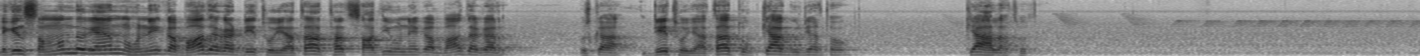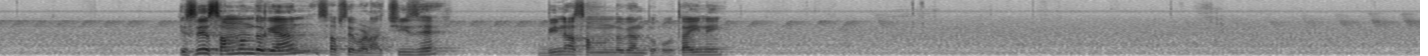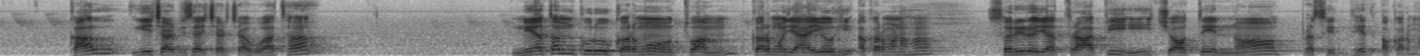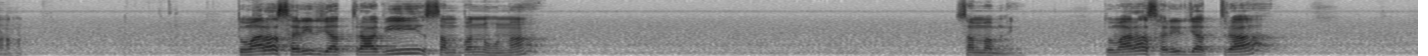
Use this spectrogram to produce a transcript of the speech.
लेकिन संबंध ज्ञान होने का बाद अगर डेथ हो जाता, अर्थात शादी होने का बाद अगर उसका डेथ हो जाता तो क्या गुजरता हो? क्या हालात होता? इसलिए संबंध ज्ञान सबसे बड़ा चीज़ है। बिना संबंध ज्ञान तो होता ही नहीं। काल ये चार विषय चर्चा हुआ था। नियतम कुरु कर्मो तम कर्म जायो ही अकर्मण। शरीर यात्रापि चौथे न प्रसिद्धेद अकर्मण। तुम्हारा शरीर यात्रा भी संपन्न होना संभव नहीं। तुम्हारा शरीर यात्रा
